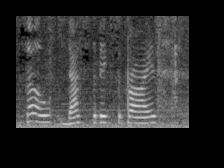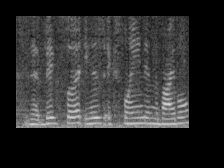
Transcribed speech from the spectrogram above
So that's the big surprise that Bigfoot is explained in the Bible,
